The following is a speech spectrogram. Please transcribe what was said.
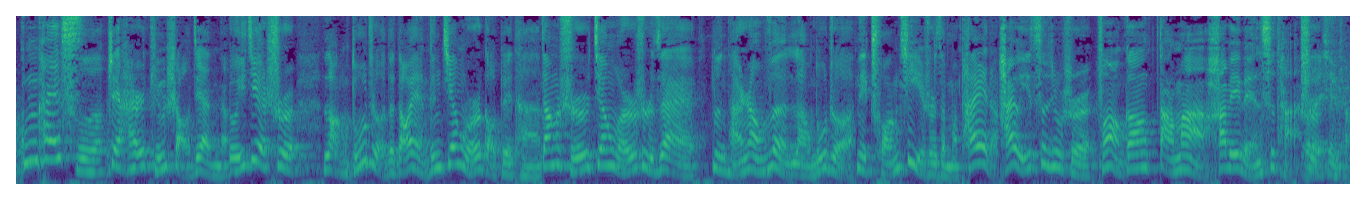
公开撕，这还是挺少见的。有一届是《朗读者》的导演跟姜文搞对谈，当时姜文是在论坛上问《朗读者》那床戏是怎么拍的。还有一次就是冯小刚大骂哈维·韦恩斯坦，是在现场。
